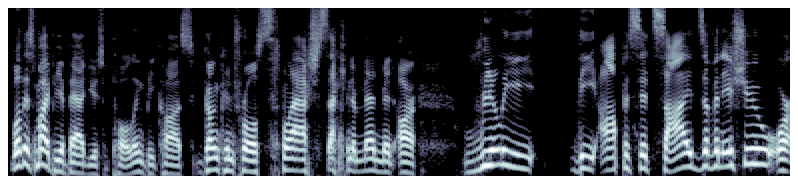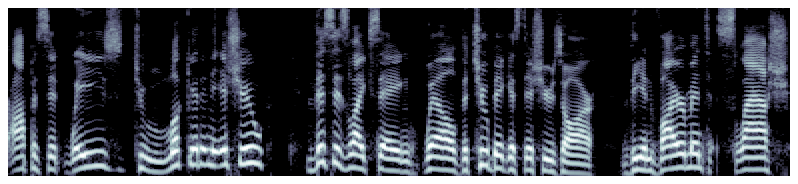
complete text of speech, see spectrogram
well, this might be a bad use of polling because gun control slash Second Amendment are really the opposite sides of an issue or opposite ways to look at an issue. This is like saying, well, the two biggest issues are the environment slash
